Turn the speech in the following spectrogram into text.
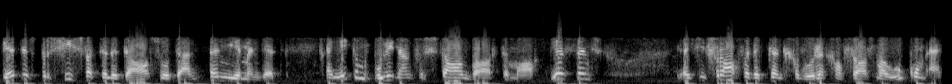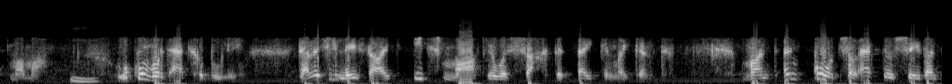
Dit is presies wat hulle daarso dan inneem in dit. En net om boelie dan verstaanbaar te maak. Eerstens as jy vra vir 'n kind gewoonlik gaan vra, maar hoekom ek mamma? Mm. Hoekom word ek geboelie? Dan is die les daai iets maak jou 'n sagte teken my kind want in kort sal ek nou sê want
